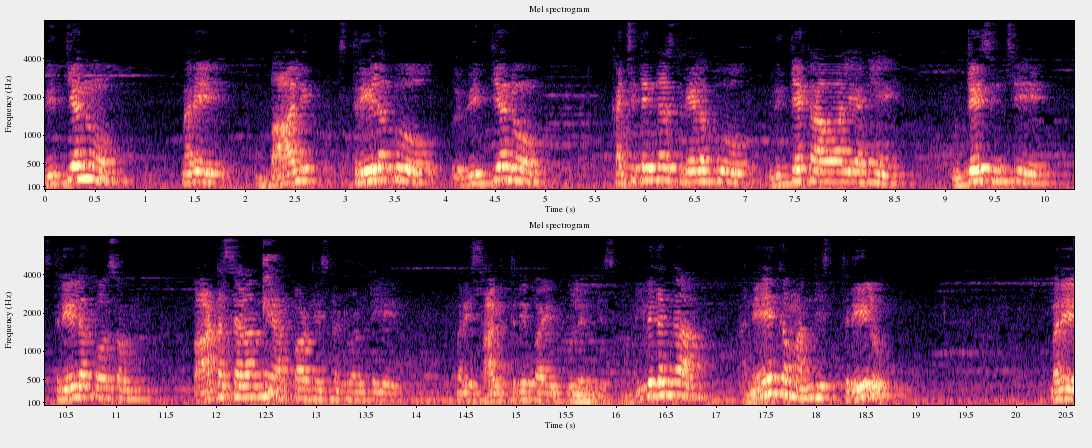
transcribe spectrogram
విద్యను మరి బాలి స్త్రీలకు విద్యను ఖచ్చితంగా స్త్రీలకు విద్య కావాలి అని ఉద్దేశించి స్త్రీల కోసం పాఠశాలను ఏర్పాటు చేసినటువంటి మరి సావిత్రిబాయి పూలేని తీసుకున్నాం ఈ విధంగా అనేక మంది స్త్రీలు మరి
